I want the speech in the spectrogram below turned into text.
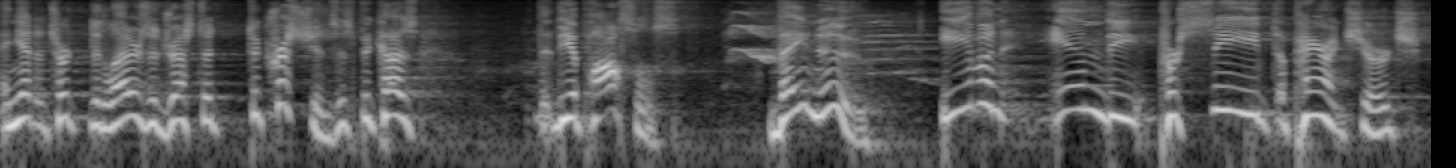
And yet the, church, the letter's addressed to, to Christians. It's because the, the apostles, they knew, even in the perceived apparent church,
